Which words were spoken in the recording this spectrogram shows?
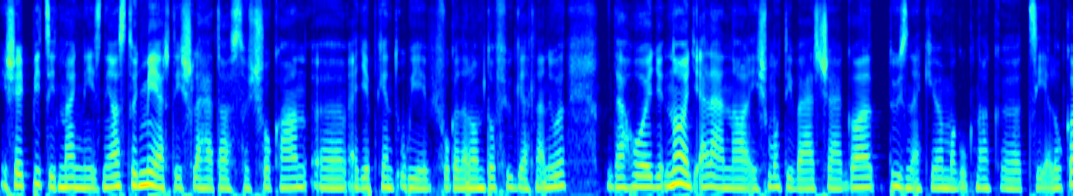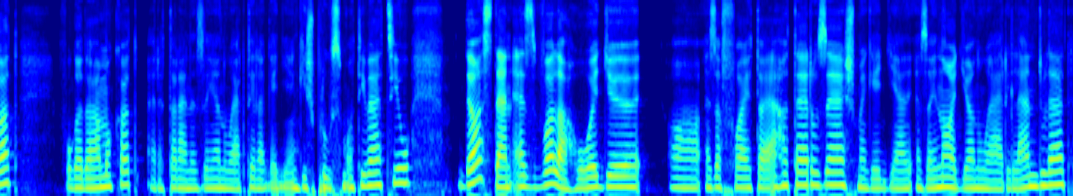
és egy picit megnézni azt, hogy miért is lehet az, hogy sokan egyébként újévi fogadalomtól függetlenül, de hogy nagy elánnal és motiváltsággal tűznek ki önmaguknak célokat, fogadalmakat, erre talán ez a január tényleg egy ilyen kis plusz motiváció, de aztán ez valahogy a, ez a fajta elhatározás, meg egy ilyen, ez a nagy januári lendület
